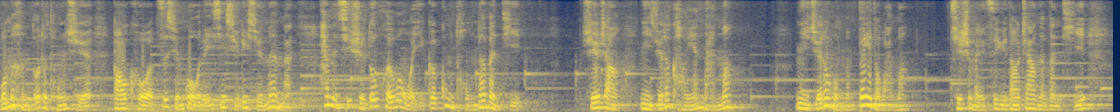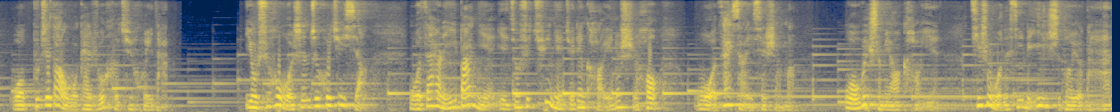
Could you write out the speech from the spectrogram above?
我们很多的同学，包括咨询过我的一些学弟学妹们，他们其实都会问我一个共同的问题：学长，你觉得考研难吗？你觉得我们背得完吗？其实每次遇到这样的问题，我不知道我该如何去回答。有时候我甚至会去想，我在二零一八年，也就是去年决定考研的时候，我在想一些什么？我为什么要考研？其实我的心里一直都有答案。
